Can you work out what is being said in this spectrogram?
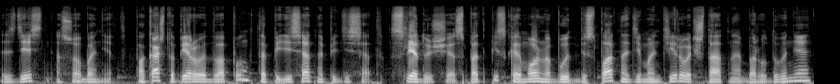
здесь особо нет. Пока что первые два пункта 50 на 50. Следующее. С подпиской можно будет бесплатно демонтировать штатное оборудование.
